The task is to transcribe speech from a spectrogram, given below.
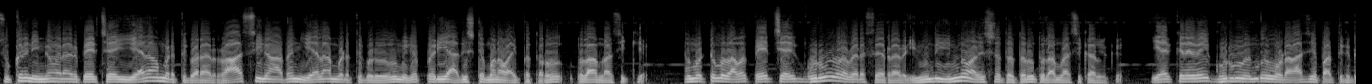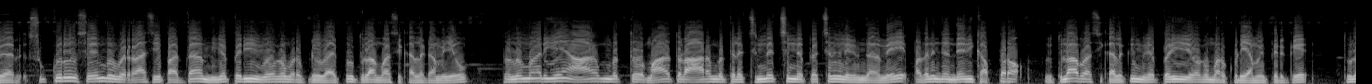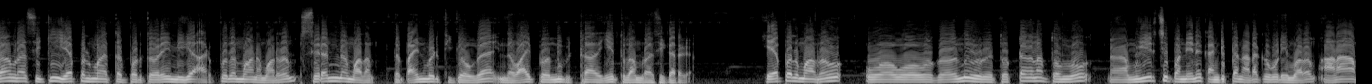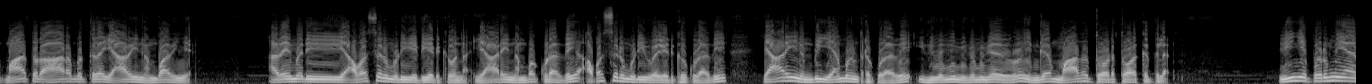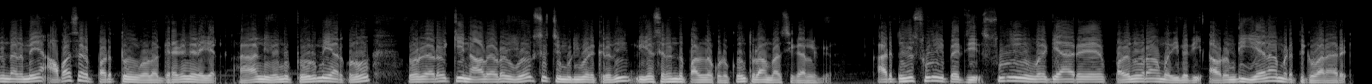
சுக்கிரன் இங்கே வராரு பயிற்சியை ஏழாம் இடத்துக்கு வராரு. ராசிநாதன் ஏழாம் இடத்துக்கு வருவது மிகப்பெரிய அதிர்ஷ்டமான வாய்ப்பை தரும் துலாம் ராசிக்கு. அது மட்டும் இல்லாமல் பேச்சை குருவை வேற சேர்றாரு. இது வந்து இன்னும் அதிர்ஷ்டத்தை தரும் துலாம் ராசிக்காரர்களுக்கு. ஏற்கனவே குரு வந்து உங்களோட ராசியை பார்த்துக்கிட்டாரு சுக்கரும் சேர்ந்து ஒரு ராசியை பார்த்தா மிகப்பெரிய யோகம் வரக்கூடிய வாய்ப்பு துலாம் ராசிக்காரர்களுக்கு அமையும். சொன்ன மாதிரியே ஆரம்பத்தோ மாதத்தோட ஆரம்பத்தில் சின்ன சின்ன பிரச்சனைகள் இருந்தாலுமே பதினஞ்சாம் தேதிக்கு அப்புறம் துலாம் ராசிக்காரர்களுக்கு மிகப்பெரிய யோகம் வரக்கூடிய அமைப்பு இருக்குது துலாம் ராசிக்கு ஏப்ரல் மாதத்தை பொறுத்தவரை மிக அற்புதமான மாதம் சிறந்த மாதம். இதை பயன்படுத்திக்கோங்க. இந்த வாய்ப்பை வந்து விட்டுறாதீங்க துலாம் ராசிக்காரங்க ஏப்ரல் மாதம் வந்து ஒரு தொட்டதெல்லாம் தொங்கும். முயற்சி பண்ணினா கண்டிப்பாக நடக்கக்கூடிய மாதம். ஆனால் மாதத்தோட ஆரம்பத்தில் யாரையும் நம்பாதீங்க. அதே மாதிரி அவசர முடிவு எதுவும் எடுக்க வேண்டாம். யாரையும் நம்பக்கூடாது. அவசர முடிவுகள் எடுக்கக்கூடாது. யாரையும் நம்பி ஏமாந்துடக்கூடாது இது வந்து மிக மிக எங்கள் மாதத்தோட தொடக்கத்தில். நீங்கள் பொறுமையாக இருந்தாலுமே அவசரப்படுத்தும் உங்களோட கிரக நிலைகள் அதனால் நீங்கள் வந்து பொறுமையாக இருக்கணும். ஒரு தடவைக்கு நாலு தடவை யோசித்து முடிவெடுக்கிறது மிக சிறந்த பலனை கொடுக்கும் துலாம் ராசிக்காரர்களுக்கு. அடுத்தது சூரிய பயிற்சி. சூரியன் உங்களுக்கு யார்? பதினோராம் அதிபதி. அவர் வந்து ஏழாம் இடத்துக்கு வராரு.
